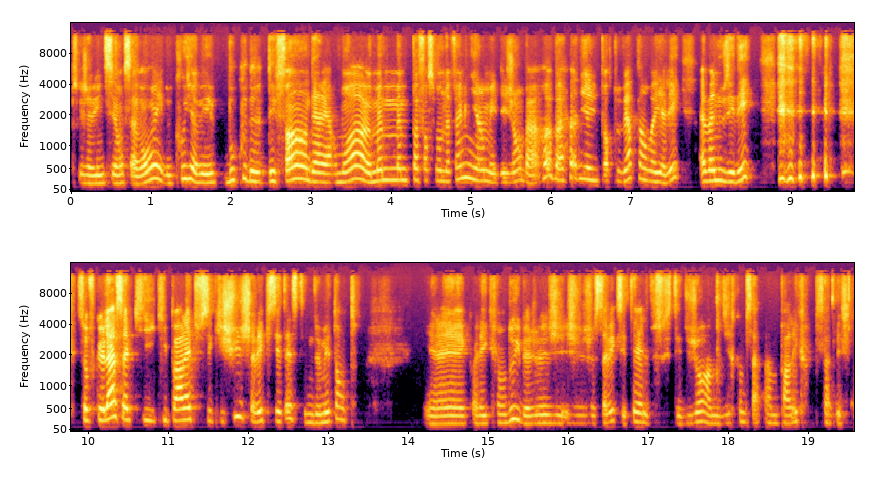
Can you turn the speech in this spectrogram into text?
parce que j'avais une séance avant et du coup, il y avait beaucoup de défunts derrière moi, euh, même, même pas forcément de ma famille, hein, mais des gens, bah, oh, bah, il y a une porte ouverte, on va y aller, elle va nous aider. Sauf que là, celle qui, qui, parlait, tu sais qui je suis, je savais qui c'était, c'était une de mes tantes. Et quand elle a écrit en douille, bah, je, je, savais que c'était elle, parce que c'était du genre à me dire comme ça, à me parler comme ça déjà.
